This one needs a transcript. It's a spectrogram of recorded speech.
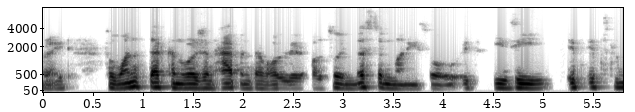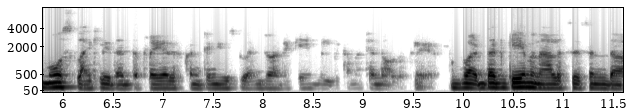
right? So once that conversion happens, I've already also invested money. So it's easy. It, it's most likely that the player, if continues to enjoy the game, will become a $10 player. But that game analysis and uh,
